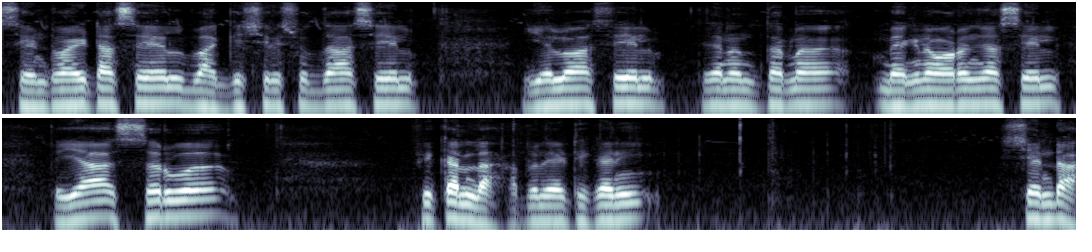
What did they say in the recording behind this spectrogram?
सेंट व्हाईट असेल भाग्यश्रीसुद्धा असेल येलो असेल त्याच्यानंतर मॅग्ना ऑरेंज असेल तर या सर्व पिकांना आपल्याला या ठिकाणी शेंडा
